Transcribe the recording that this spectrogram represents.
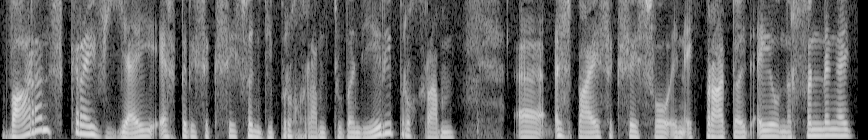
Waaraan skryf jy egter die sukses van die program toe want hierdie program uh is baie suksesvol en ek praat nou uit eie ondervinding uit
